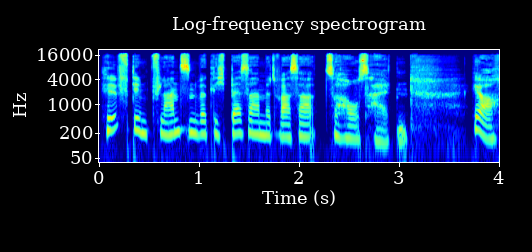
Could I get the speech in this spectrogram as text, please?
hilft den Pflanzen wirklich besser mit Wasser zu haushalten. Ja,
